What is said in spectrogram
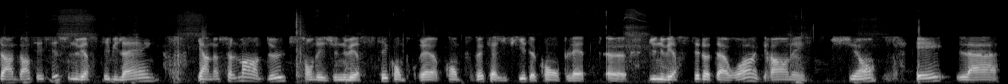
dans, dans, ces six universités bilingues, il y en a seulement deux qui sont des universités qu'on pourrait qu'on pouvait qualifier de complètes. Euh, L'Université d'Ottawa, grande institution, et la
